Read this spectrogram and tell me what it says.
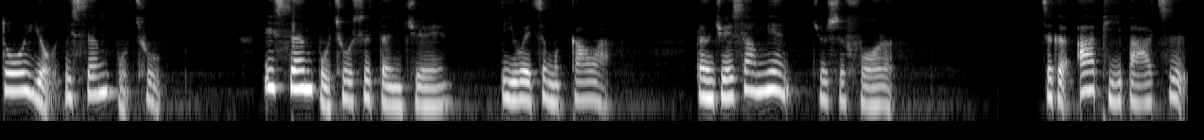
多有一生补处。一生补处是等觉，地位这么高啊！等觉上面就是佛了。这个阿毗跋致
